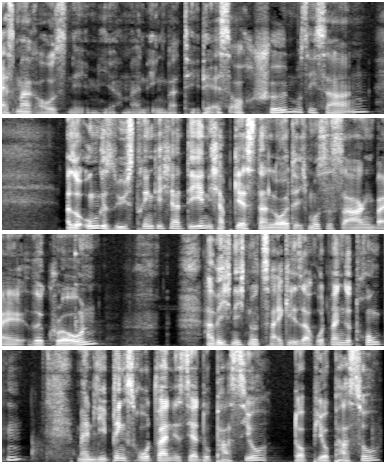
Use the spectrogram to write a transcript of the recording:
erstmal rausnehmen hier, meinen Ingwer-Tee. Der ist auch schön, muss ich sagen. Also ungesüßt trinke ich ja den. Ich habe gestern, Leute, ich muss es sagen, bei The Crown habe ich nicht nur zwei Gläser Rotwein getrunken. Mein Lieblingsrotwein ist ja Dopassio, Doppio Passo.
